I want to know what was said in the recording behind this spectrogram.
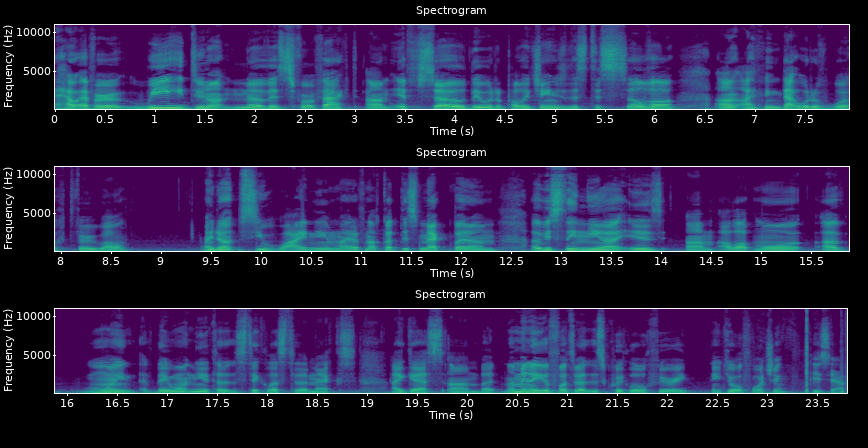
however, we do not know this for a fact. Um, if so, they would have probably changed this to silver. Um, I think that would have worked very well. I don't see why Nya might have not got this mech, but um, obviously Nya is um a lot more uh They want Nya to stick less to the mechs. I guess. Um, but let me know your thoughts about this quick little theory. Thank you all for watching. Peace out.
